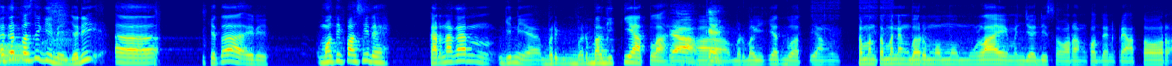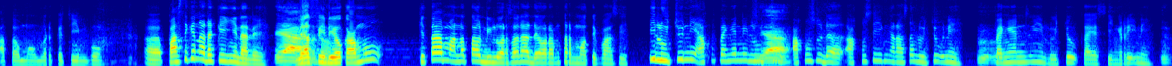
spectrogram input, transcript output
Ya kan pasti gini. Jadi eh, kita ini motivasi deh. Karena kan gini ya, ber- berbagi kiat lah. Ya, oke. Eh, berbagi kiat buat yang teman-teman yang baru mau memulai menjadi seorang konten kreator atau mau berkecimpung. Eh, pasti kan ada keinginan nih. Ya, Lihat betul. video kamu, kita mana tahu di luar sana ada orang termotivasi. Ih lucu nih, aku pengen nih lucu. Ya. Aku sudah, aku sih ngerasa lucu nih. Mm-mm. Pengen nih lucu kayak Singri nih. Mm.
